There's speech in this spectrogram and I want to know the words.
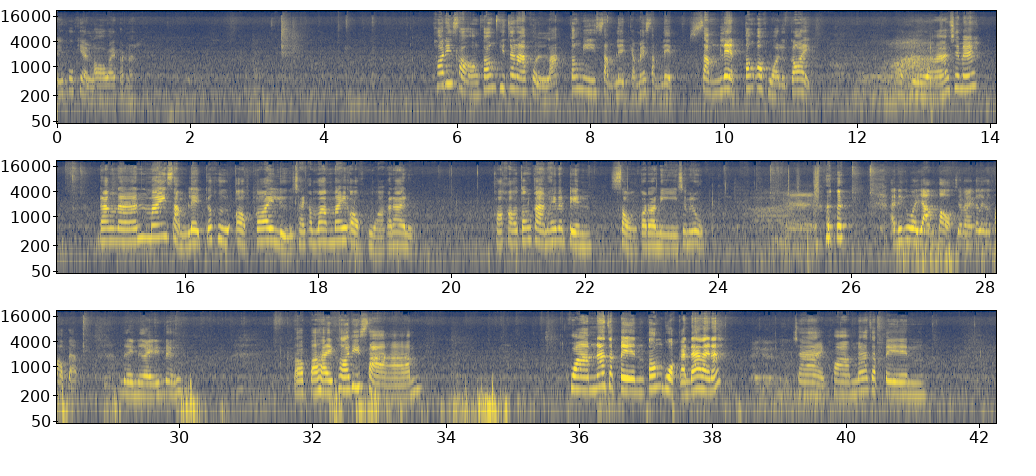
นนี้ครูเขียนรอไว้ก่อนนะ ข้อที่ 2 ต้องพิจารณาผลลัพธ์ต้องมีสำเร็จกับไม่สำเร็จสำเร็จต้องออกหัวหรือก้อย ออกหัวใช่ไหมดังนั้นไม่สำเร็จก็คือออกก้อยหรือใช้คำว่าไม่ออกหัวก็ได้ลูกเพราะเขาต้องการให้มันเป็นสองกรณีใช่ไหมลูกอ,อันนี้คือพยายามตอบใช่ไหมก็เลยจะตอบแบบ เหนื่อยๆนิดนึง ต่อไปข้อที่สามความน่าจะเป็นต้องบวกกันได้อะไรนะได้หนึ่งใช่ ความน่าจะเป็น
